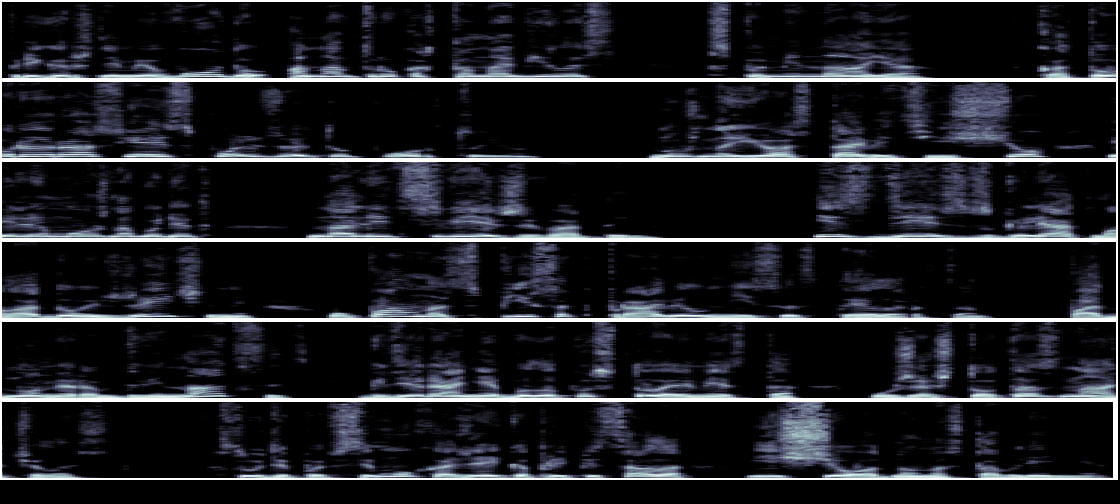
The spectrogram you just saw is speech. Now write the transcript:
пригоршнями воду, она вдруг остановилась, вспоминая который раз я использую эту порцию? Нужно ее оставить еще или можно будет налить свежей воды? И здесь взгляд молодой женщины упал на список правил миссис Теллерсон. Под номером 12, где ранее было пустое место, уже что-то значилось. Судя по всему, хозяйка приписала еще одно наставление.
